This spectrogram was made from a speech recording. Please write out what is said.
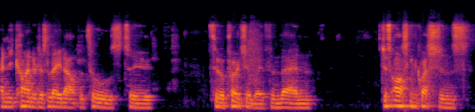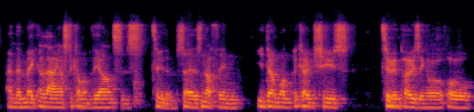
and you kind of just laid out the tools to to approach it with, and then just asking questions and then make allowing us to come up with the answers to them. So there's nothing you don't want a coach who's too imposing or, or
